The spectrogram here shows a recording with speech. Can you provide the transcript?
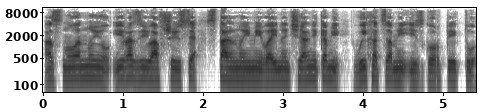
основанную и развивавшуюся стальными военачальниками, выходцами из Горпекту.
